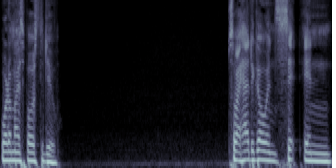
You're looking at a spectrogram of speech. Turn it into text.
What am I supposed to do?" So I had to go and sit in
